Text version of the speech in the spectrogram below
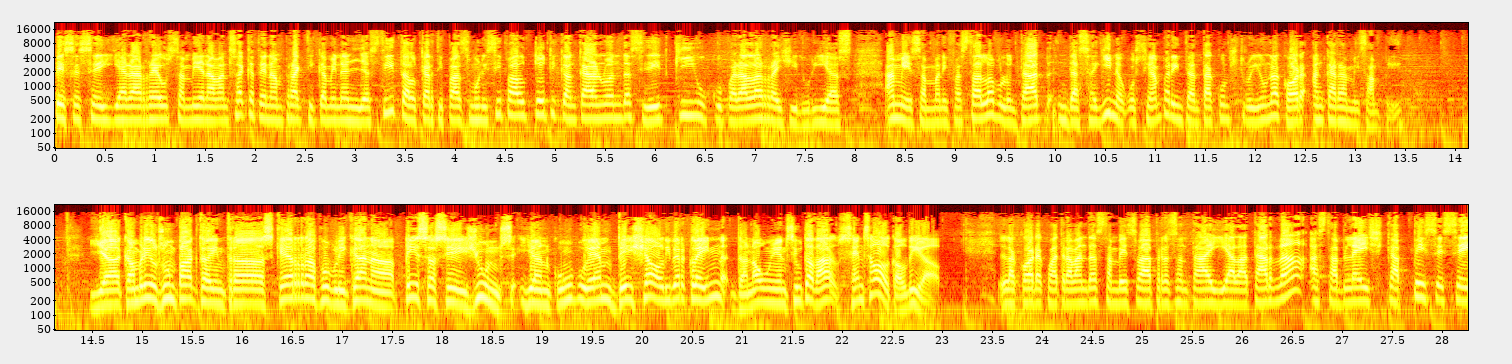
PSC i ara Reus també han avançat que tenen pràcticament enllestit el cartipàs municipal, tot i que encara no han decidit qui ocuparà les regidories. A més, han manifestat la voluntat de seguir negociant per intentar construir un acord encara més ampli. I a Cambrils, un pacte entre Esquerra Republicana, PSC, Junts i en Comú Podem deixa Oliver Klein, de nou moviment ciutadà, sense l'alcaldia. L'acord a quatre bandes també es va presentar ahir a la tarda. Estableix que PSC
